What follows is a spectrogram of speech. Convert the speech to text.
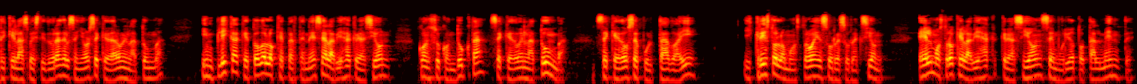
de que las vestiduras del Señor se quedaron en la tumba, implica que todo lo que pertenece a la vieja creación con su conducta se quedó en la tumba, se quedó sepultado ahí. Y Cristo lo mostró en su resurrección. Él mostró que la vieja creación se murió totalmente.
